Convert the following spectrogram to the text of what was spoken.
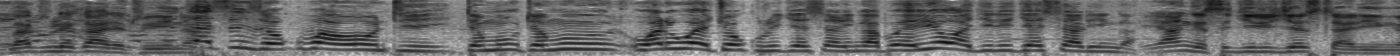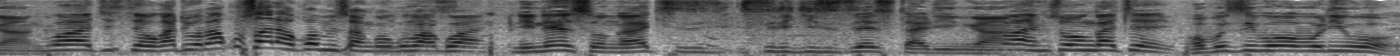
ne batuleka tetulina kyasinze okubaawo nti temu- temu- waliwo ekyokuregisteringa eyo wagiregisteringa yange sigirigestalinganga lwakisewo kati we bakusalako omusango guba gwani nina ensonga lwa nsonga kyeyo obuzibu obuliwo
